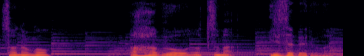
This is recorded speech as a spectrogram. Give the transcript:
その後アハブ王の妻イゼベルは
